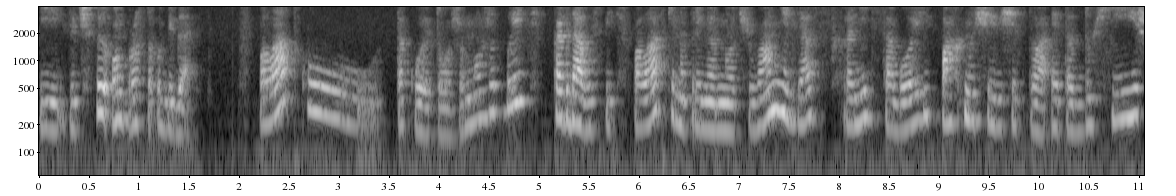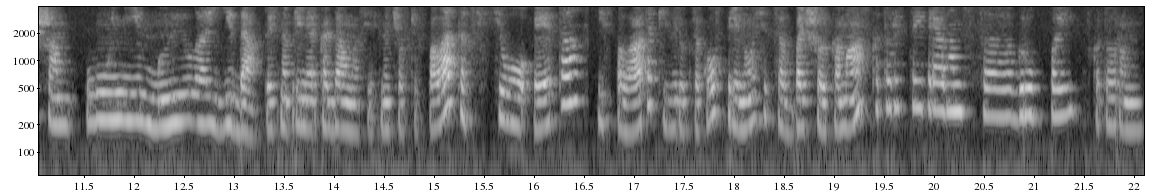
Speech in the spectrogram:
и зачастую он просто убегает палатку, такое тоже может быть. Когда вы спите в палатке, например, ночью, вам нельзя сохранить с собой пахнущие вещества. Это духи, шампуни, мыло, еда. То есть, например, когда у нас есть ночевки в палатках, все это из палаток, из рюкзаков переносится в большой КАМАЗ, который стоит рядом с группой, в котором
